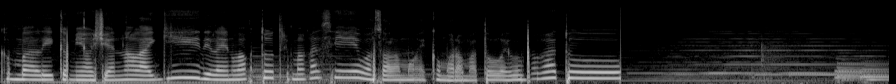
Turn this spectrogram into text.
kembali ke Miao Channel lagi di lain waktu. Terima kasih. Wassalamualaikum warahmatullahi wabarakatuh. thank you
